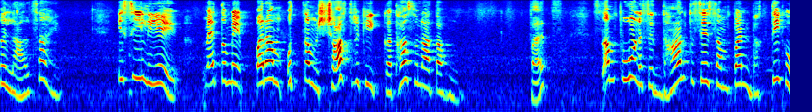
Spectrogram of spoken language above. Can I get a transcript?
व लालसा है। इसीलिए मैं तुम्हें परम उत्तम शास्त्र की कथा सुनाता हूँ। वत्स संपूर्ण सिद्धांत से संपन्न भक्ति को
